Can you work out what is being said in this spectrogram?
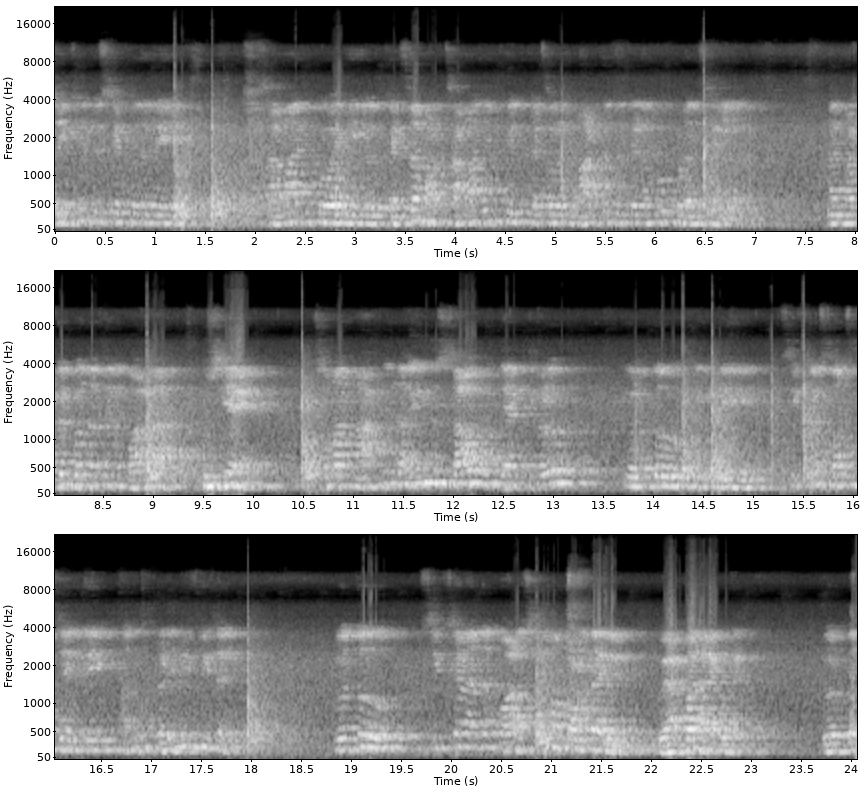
ಶೈಕ್ಷಣಿಕ ಕ್ಷೇತ್ರದಲ್ಲಿ ಸಾಮಾಜಿಕವಾಗಿ ಕೆಲಸ ಮಾಡ, ಸಾಮಾಜಿಕ ಕೆಲಸಗಳನ್ನು ಅಂತ ನಮಗೂ ಕೂಡ ಅನಿಸಿಲ್ಲ ನನ್ನ ಮಠಕ್ಕೆ ಬಂದಂತ ಬಹಳ ಖುಷಿಯಾಯಿತು. ಸುಮಾರು ನಾಲ್ಕರಿಂದ ಐದು ಸಾವಿರ ವಿದ್ಯಾರ್ಥಿಗಳು ಇವತ್ತು ಇಲ್ಲಿ ಶಿಕ್ಷಣ ಸಂಸ್ಥೆಯಲ್ಲಿ, ಅದು ಕಡಿಮೆ ಫೀಸಲ್ಲಿ ಇವತ್ತು ಶಿಕ್ಷಣ ಅಂದ್ರೆ ನೋಡ್ತಾ ಇದ್ದೀವಿ ವ್ಯಾಪಾರ ಆಗಿದೆ ಇವತ್ತು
